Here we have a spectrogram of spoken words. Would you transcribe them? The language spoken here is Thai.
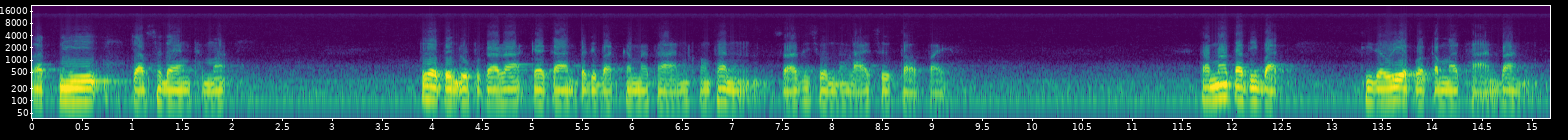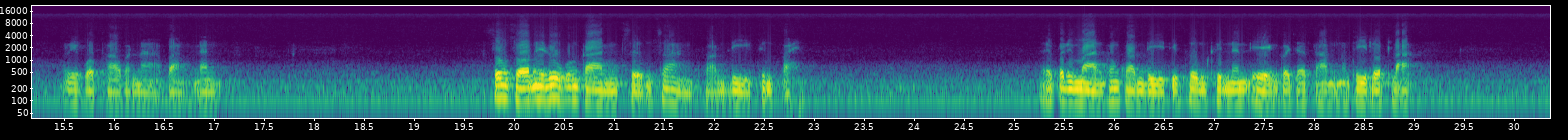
บัดนี้จะแสดงธรรมะ เพื่อเป็นอุปการะแก่การปฏิบัติกรรมฐานของท่านสาธุชนทั้งหลายสืบต่อไป ธรรมะปฏิบัติที่เราเรียกว่ากรรมฐานบ้าง เรียกว่าภาวนาบ้างนั้นทรงสอนในรูปของการเสริมสร้างความดีขึ้นไป ในปริมาณของความดีที่เพิ่มขึ้นนั่นเองก็จะตามนาทีลดละ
